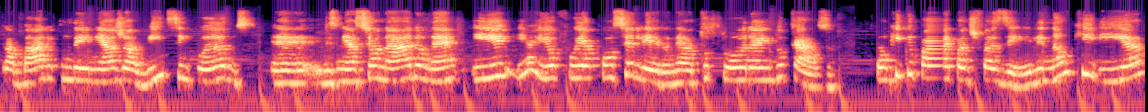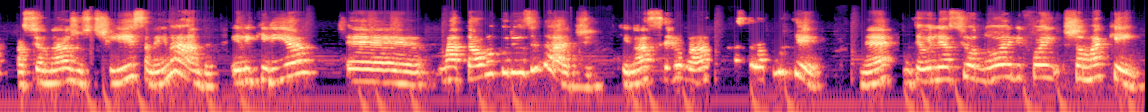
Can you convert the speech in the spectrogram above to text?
trabalho com DNA já há 25 anos, é, eles me acionaram, né? E, e aí eu fui a conselheira, né? A tutora aí do caso. Então, o que, que o pai pode fazer? Ele não queria acionar a justiça nem nada. Ele queria é, matar uma curiosidade que nasceu lá, nasceu por quê? né? Então ele acionou, ele foi chamar quem?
